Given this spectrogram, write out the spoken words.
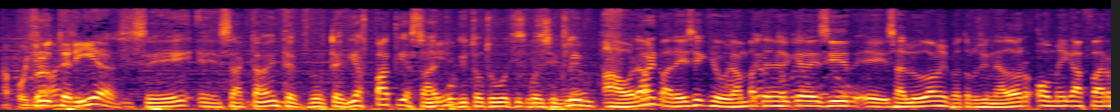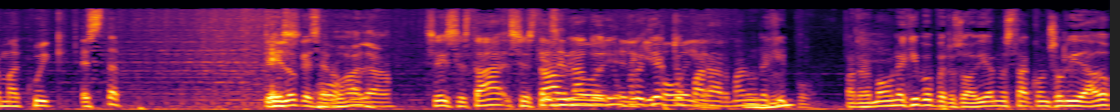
Apoyaba. Fruterías. Sí, exactamente. Fruterías Patias, hace Sí. poquito tuvo equipo de ciclismo. Ahora Bueno, parece que Urán va a tener que decir eh, saludo a mi patrocinador Omega Pharma Quick Step. Que es lo que se. Ojalá. Sí, se está, se está Es el hablando de un proyecto para armar un equipo. Para armar un equipo, pero todavía no está consolidado.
